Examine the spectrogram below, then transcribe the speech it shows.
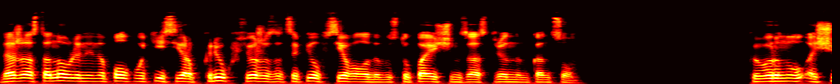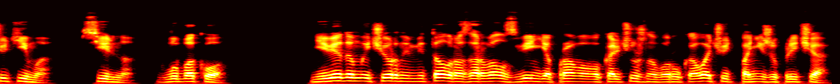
Даже остановленный на полпути серп крюк все же зацепил Всеволода выступающим заостренным концом. Ковырнул ощутимо, сильно, глубоко. Неведомый черный металл разорвал звенья правого кольчужного рукава чуть пониже плеча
